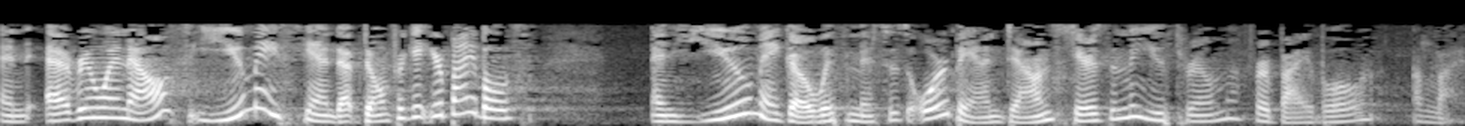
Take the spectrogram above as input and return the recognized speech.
And everyone else, you may stand up. Don't forget your Bibles. And you may go with Mrs. Orban downstairs in the youth room for Bible Alive.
